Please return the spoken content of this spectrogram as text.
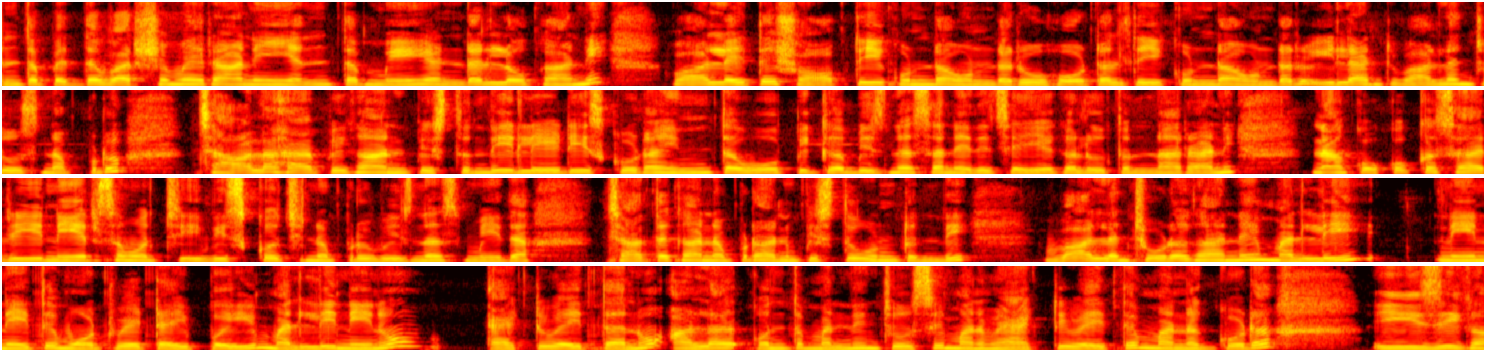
ఎంత పెద్ద వర్షమే రాని ఎంత మే ఎండల్లో కానీ వాళ్ళైతే షాప్ తీయకుండా ఉండరు హోటల్ తీయకుండా ఉండరు. ఇలాంటి వాళ్ళని చూసినప్పుడు చాలా హ్యాపీగా అనిపిస్తుంది. లేడీస్ కూడా ఇంత ఓపిక్గా బిజినెస్ అనేది చేయగలుగుతున్నారా అని నాకు ఒక్కొక్కసారి నీరసం వచ్చి విసుకొచ్చినప్పుడు బిజినెస్ మీద చేతకానప్పుడు అనిపిస్తూ ఉంటుంది. వాళ్ళని చూడగానే మళ్ళీ నేనైతే మోటివేట్ అయిపోయి మళ్ళీ నేను యాక్టివ్ అవుతాను. అలా కొంతమందిని చూసి మనం యాక్టివ్ అయితే మనకు కూడా ఈజీగా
